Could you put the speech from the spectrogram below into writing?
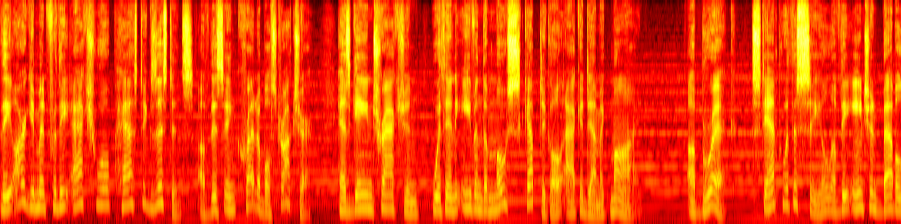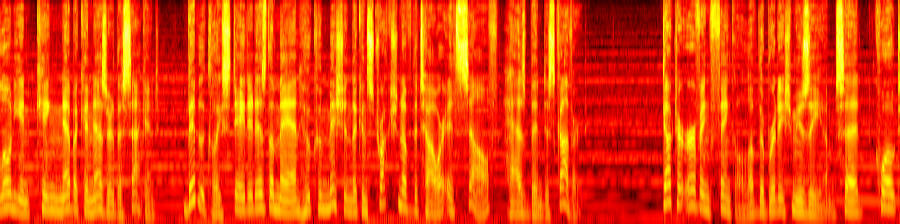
the argument for the actual past existence of this incredible structure has gained traction within even the most skeptical academic mind. A brick, stamped with the seal of the ancient Babylonian king Nebuchadnezzar II, biblically stated as the man who commissioned the construction of the tower itself, has been discovered. Dr. Irving Finkel of the British Museum said, quote,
